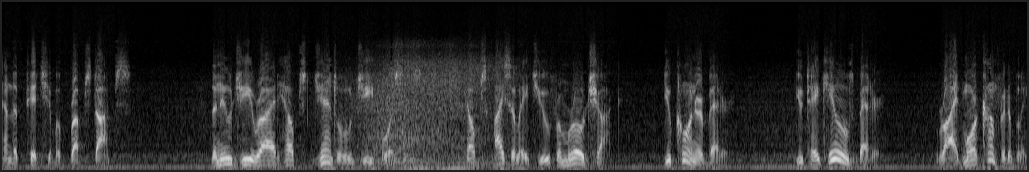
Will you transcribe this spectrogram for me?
and the pitch of abrupt stops. The new G-Ride helps gentle G-forces, helps isolate you from road shock. You corner better. You take hills better. Ride more comfortably.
